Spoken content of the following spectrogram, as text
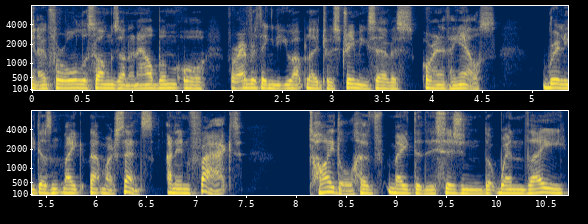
you know, for all the songs on an album or for everything that you upload to a streaming service or anything else really doesn't make that much sense. And in fact, Tidal have made the decision that when they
